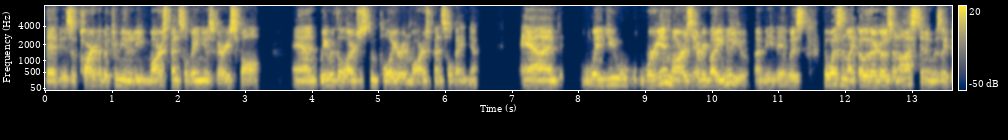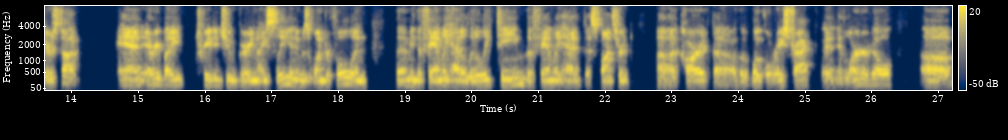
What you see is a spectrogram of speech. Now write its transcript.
that is a part of a community. Mars, Pennsylvania is very small, and we were the largest employer in Mars, Pennsylvania. And when you were in Mars, everybody knew you. I mean, it was it wasn't like oh, there goes an Austin. It was like there's Doug, and everybody treated you very nicely, and it was wonderful. And I mean, the family had a little league team. The family had sponsored uh, a car at the, the local racetrack in, in Lernerville. Uh,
